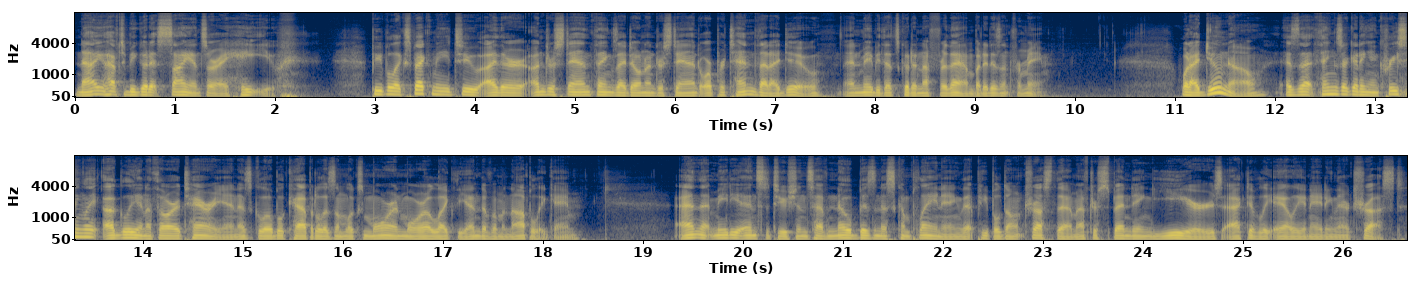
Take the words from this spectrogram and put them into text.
Now you have to be good at science or I hate you. People expect me to either understand things I don't understand or pretend that I do, and maybe that's good enough for them, but it isn't for me. What I do know is that things are getting increasingly ugly and authoritarian as global capitalism looks more and more like the end of a monopoly game. And that media institutions have no business complaining that people don't trust them after spending years actively alienating their trust.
